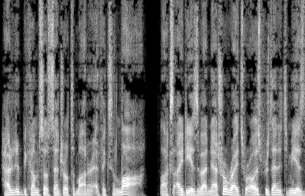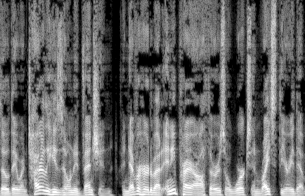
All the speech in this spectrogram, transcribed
How did it become so central to modern ethics and law? Locke's ideas about natural rights were always presented to me as though they were entirely his own invention. I never heard about any prior authors or works in rights theory that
